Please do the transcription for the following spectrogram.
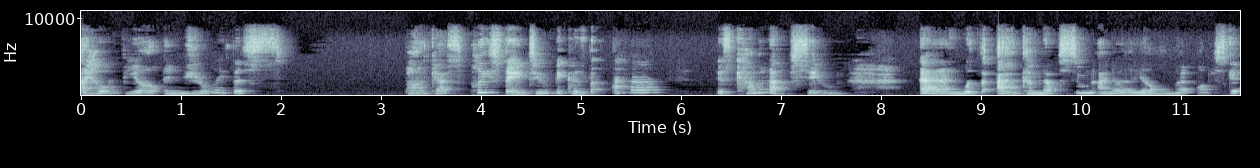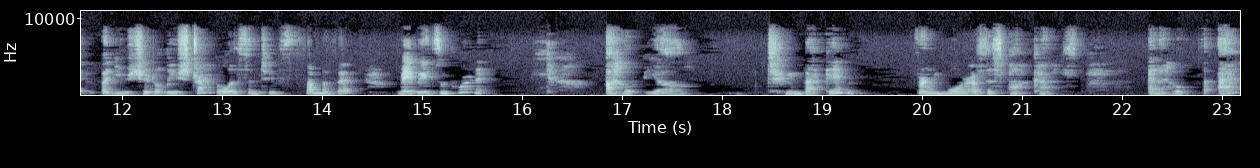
I hope y'all enjoy this podcast. Please stay tuned because the ad is coming up soon. And with the ad coming up soon, I know y'all might want to skip it, but you should at least try to listen to some of it. Maybe it's important. I hope y'all tune back in for more of this podcast. And I hope the ad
